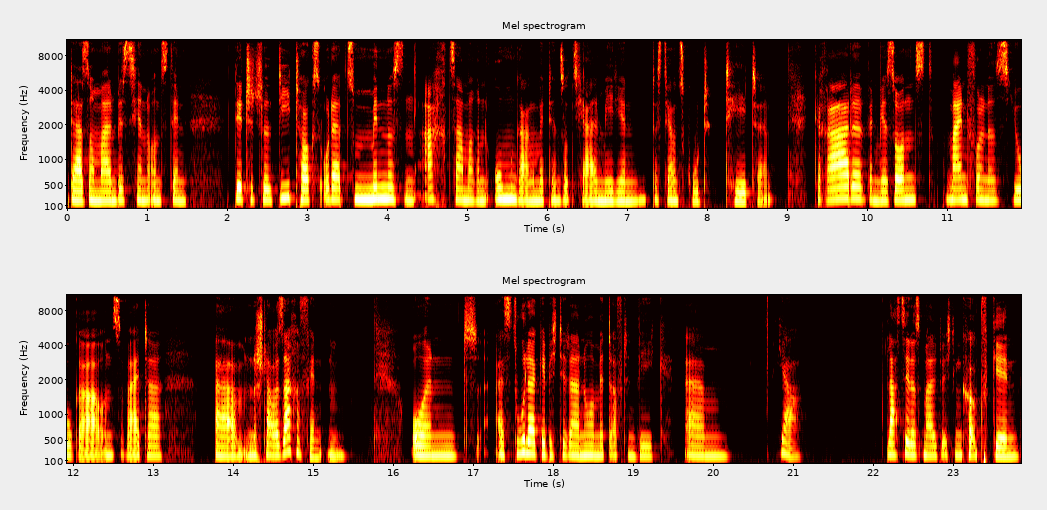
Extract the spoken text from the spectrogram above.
da so mal ein bisschen uns den Digital Detox oder zumindest einen achtsameren Umgang mit den sozialen Medien, dass der uns gut täte. Gerade wenn wir sonst Mindfulness, Yoga und so weiter ähm, eine schlaue Sache finden. Und als Dula gebe ich dir da nur mit auf den Weg. Ähm, ja, lass dir das mal durch den Kopf gehen.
